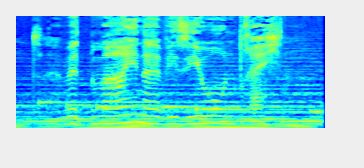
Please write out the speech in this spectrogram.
Abend wird meine Vision brechen.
